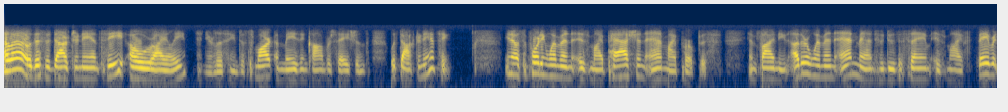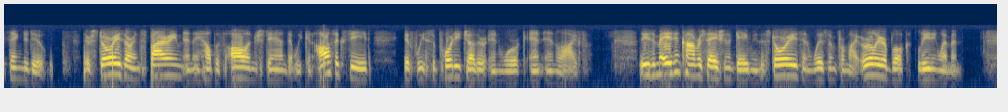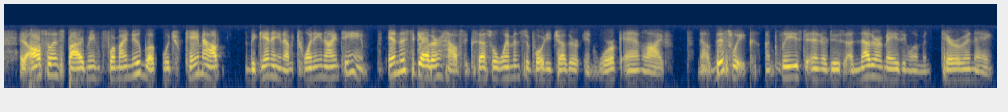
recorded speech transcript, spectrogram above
Hello, this is Dr. Nancy O'Reilly, and you're listening to Smart, Amazing Conversations with Dr. Nancy. You know, supporting women is my passion and my purpose, and finding other women and men who do the same is my favorite thing to do. Their stories are inspiring, and they help us all understand that we can all succeed if we support each other in work and in life. These amazing conversations gave me the stories and wisdom from my earlier book, Leading Women. It also inspired me for my new book, which came out the beginning of 2019. In this together, how successful women support each other in work and life. Now, this week, I'm pleased to introduce another amazing woman, Terra Renee.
